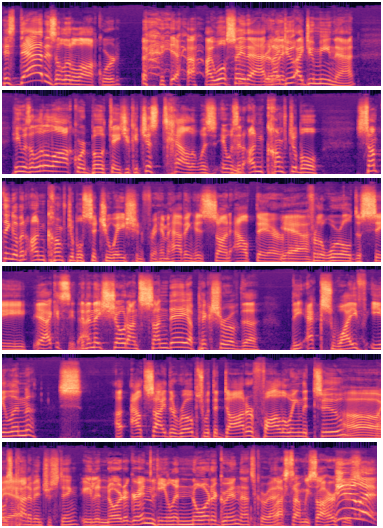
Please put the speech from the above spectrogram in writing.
His dad is a little awkward. yeah, I will say that, and I do. I do mean that. He was a little awkward both days. You could just tell it was it was an uncomfortable, something of an uncomfortable situation for him having his son out there Yeah. for the world to see. Yeah, I could see that. And then they showed on Sunday a picture of the the ex-wife Elin s- uh, outside the ropes with the daughter following the two. Oh, that was yeah. kind of interesting. Elin Nordegren. Elin Nordegren, that's correct. Last time we saw her, she was Elin!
